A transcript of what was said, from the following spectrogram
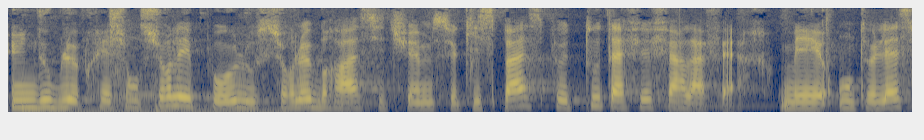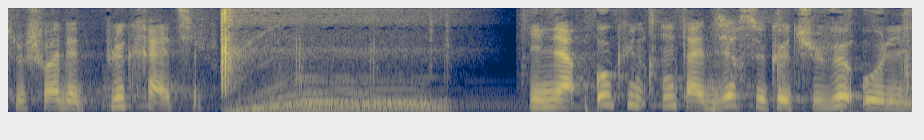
Une double pression sur ou sur le bras si tu aimes ce qui se passe peut tout à fait faire l'affaire. Mais on te laisse le choix d'être plus créatif. Il n'y a aucune honte à dire ce que tu veux au lit,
